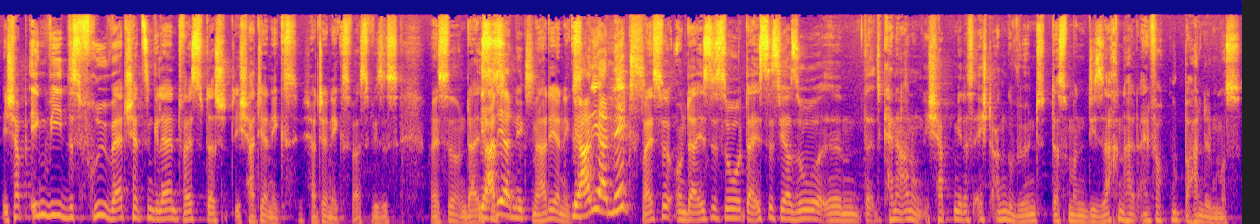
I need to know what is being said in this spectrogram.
Ich habe irgendwie das früh wertschätzen gelernt, weißt du, das, ich hatte ja nichts. Ich hatte ja nichts, weißt du, wie es ist, weißt du? Und da ist Wir es, hatten ja nix. Wir hatten ja nichts. Wir hatten ja nix. Weißt du, und da ist es so, da ist es ja so, ähm, da, keine Ahnung, ich habe mir das echt angewöhnt, dass man die Sachen halt einfach gut behandeln muss.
